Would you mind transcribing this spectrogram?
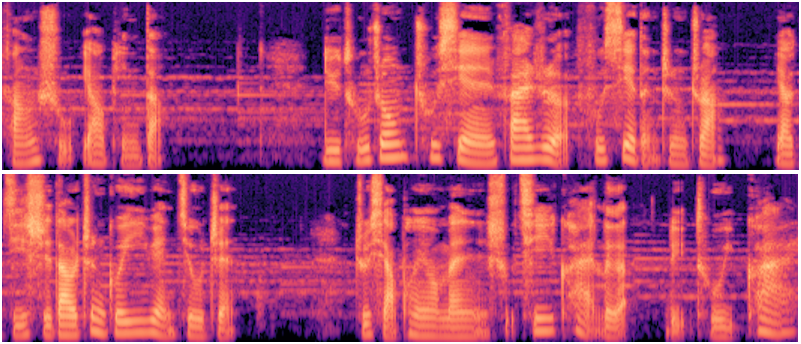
防暑药品等。旅途中出现发热、腹泻等症状，要及时到正规医院就诊。祝小朋友们暑期快乐，旅途愉快！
